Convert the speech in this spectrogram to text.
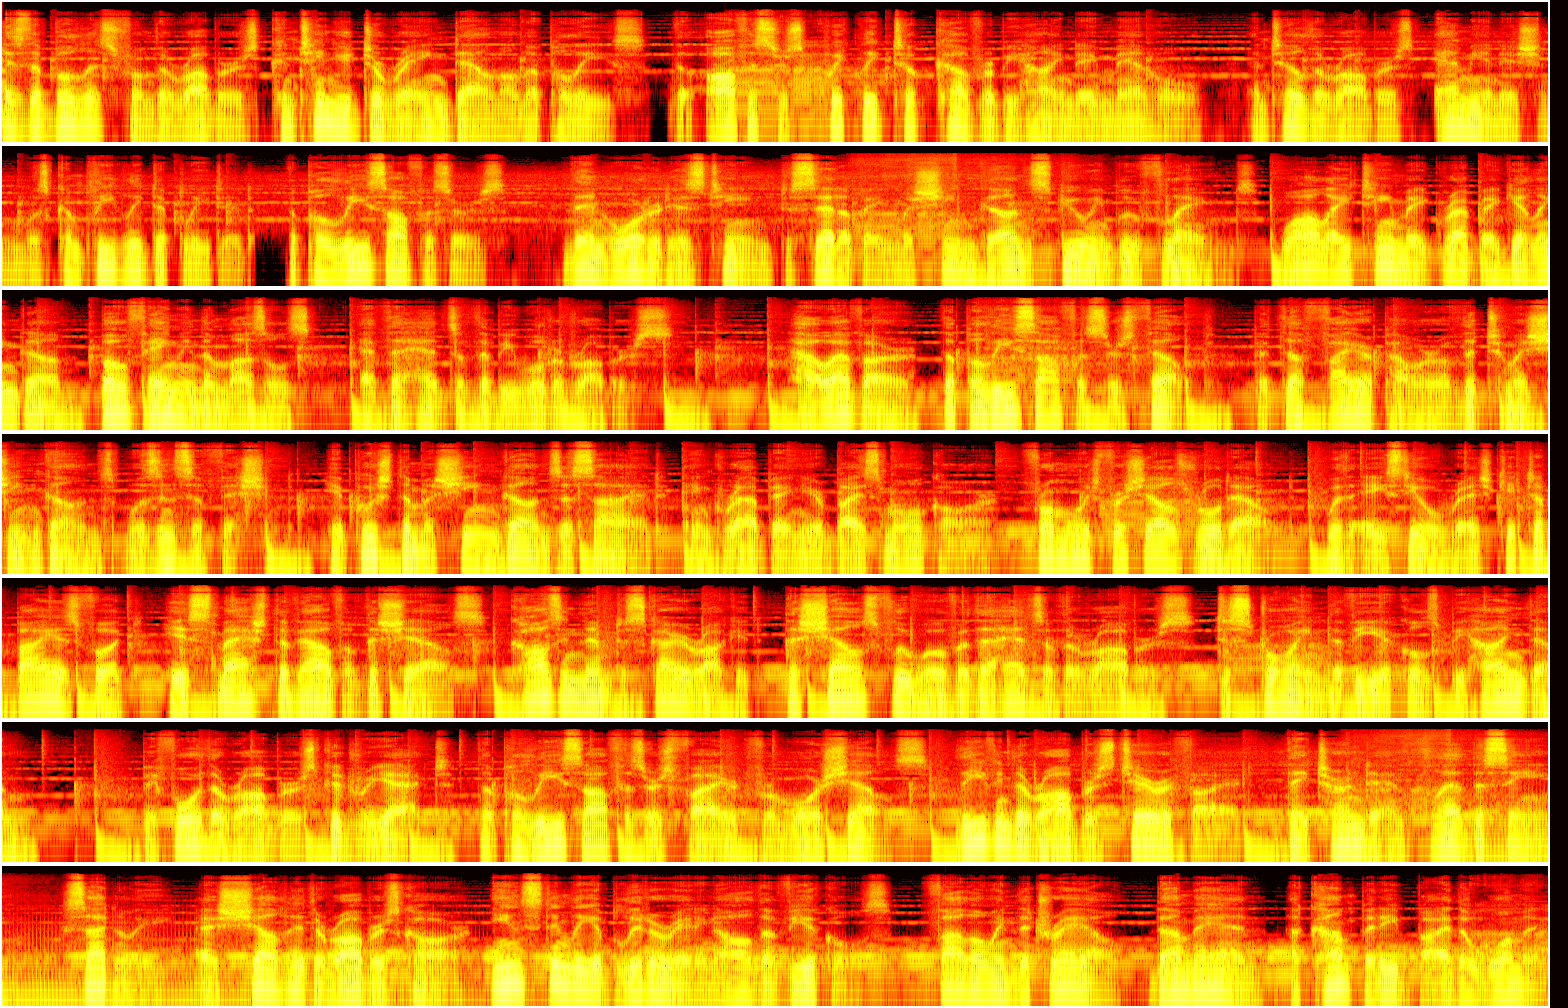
As the bullets from the robbers continued to rain down on the police, the officers quickly took cover behind a manhole until the robbers' ammunition was completely depleted. The police officers then ordered his team to set up a machine gun spewing blue flames, while a teammate grabbed a Gatling gun, both aiming the muzzles at the heads of the bewildered robbers. However, the police officers felt that the firepower of the two machine guns was insufficient. He pushed the machine guns aside and grabbed a nearby small car, from which four shells rolled out. With a steel wedge kicked up by his foot, he smashed the valve of the shells, causing them to skyrocket. The shells flew over the heads of the robbers, destroying the vehicles behind them before the robbers could react, the police officers fired for more shells. Leaving the robbers terrified, they turned and fled the scene. Suddenly, a shell hit the robber's car, instantly obliterating all the vehicles. Following the trail, the man, accompanied by the woman,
